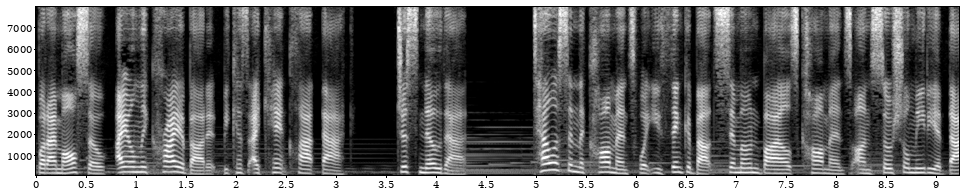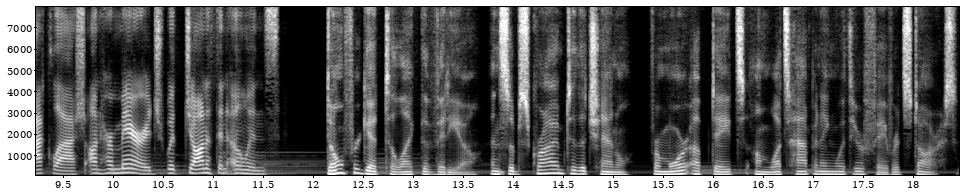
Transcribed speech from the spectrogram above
But I'm also, I only cry about it because I can't clap back. Just know that. Tell us in the comments what you think about Simone Biles' comments on social media backlash on her marriage with Jonathan Owens. Don't forget to like the video and subscribe to the channel for more updates on what's happening with your favorite stars.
